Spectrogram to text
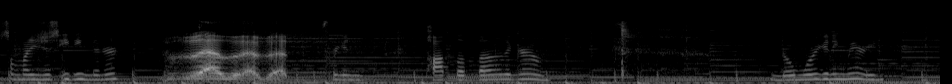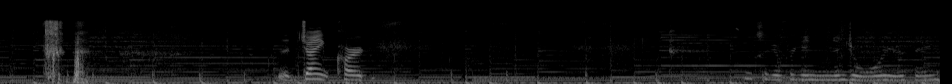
Somebody's just eating dinner. Freaking pop up out of the ground. No more getting married. the giant cart. This looks like a freaking Ninja Warrior thing.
